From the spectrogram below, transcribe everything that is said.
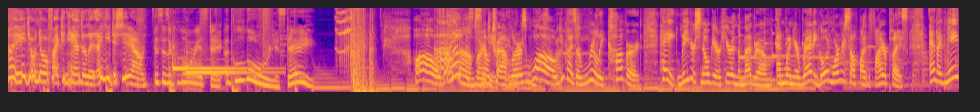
I don't know if I can handle it. I need to sit down. This is a glorious day. A glorious day. Oh, welcome, Miss snow travelers. Hello, Whoa, Margie. you guys are really covered. Hey, leave your snow gear here in the mudroom, and when you're ready, go and warm yourself by the fireplace. And I've made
